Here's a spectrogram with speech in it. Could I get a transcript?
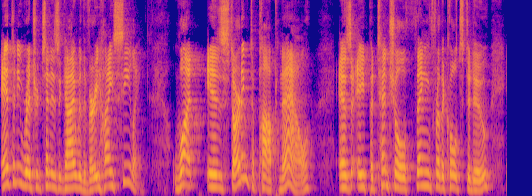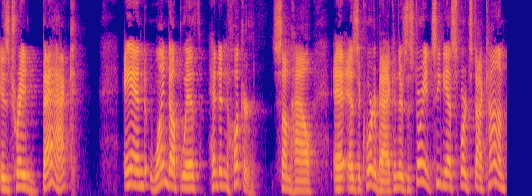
Anthony Richardson is a guy with a very high ceiling. What is starting to pop now as a potential thing for the Colts to do is trade back and wind up with Hendon Hooker somehow as a quarterback. And there's a story at CBSSports.com.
